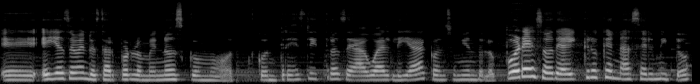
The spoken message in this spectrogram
Eh, ellas deben de estar por lo menos como con 3 litros de agua al día consumiéndolo. Por eso de ahí creo que nace el mito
